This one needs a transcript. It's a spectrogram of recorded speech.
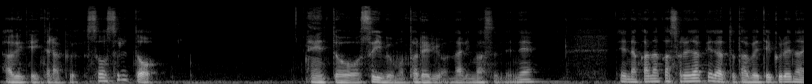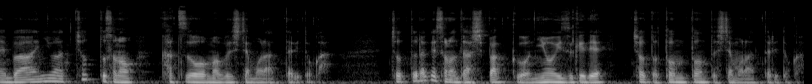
あげていただく。そうすると、えっ、ー、と、水分も取れるようになりますんでね。で、なかなかそれだけだと食べてくれない場合には、ちょっとその、カツオをまぶしてもらったりとか、ちょっとだけそのだしパックを匂い付けでちょっとトントンとしてもらったりとか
